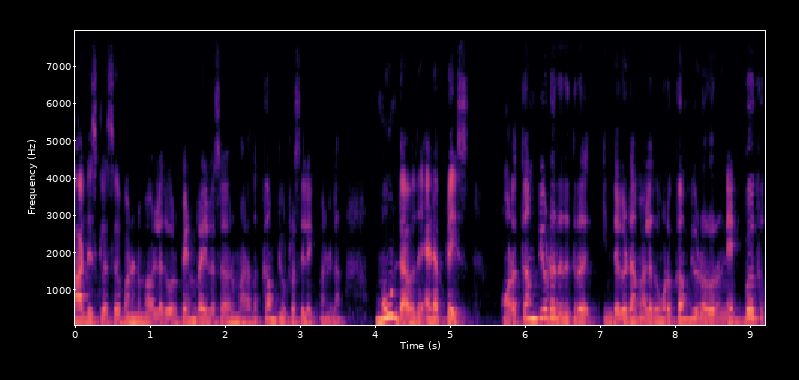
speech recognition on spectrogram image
ஹார்ட் டிஸ்கில் சர்வ் பண்ணணுமா அல்லது ஒரு பென் ட்ரைவில் சர்வ் பண்ணணுமா இருந்தால் கம்ப்யூட்டர் செலக்ட் பண்ணலாம். மூன்றாவது எட பிளேஸ் உங்களோட கம்ப்யூட்டர் இருக்கிற இந்த இடம் அல்லது உங்களோட கம்ப்யூட்டர் ஒரு நெட்ஒர்க்கு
